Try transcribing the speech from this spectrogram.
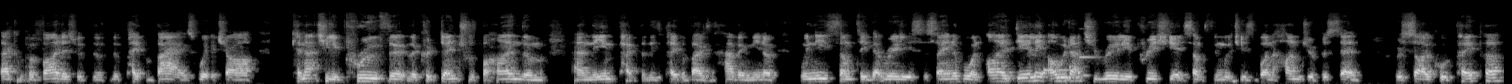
that can provide us with the, the paper bags, which are can actually prove the, the credentials behind them and the impact that these paper bags are having. You know, we need something that really is sustainable. And ideally, I would actually really appreciate something which is 100% recycled paper,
